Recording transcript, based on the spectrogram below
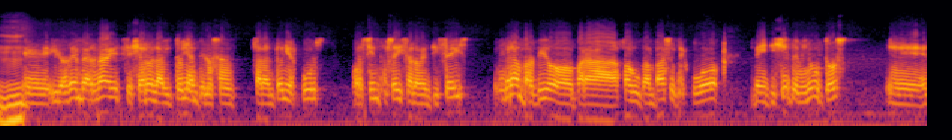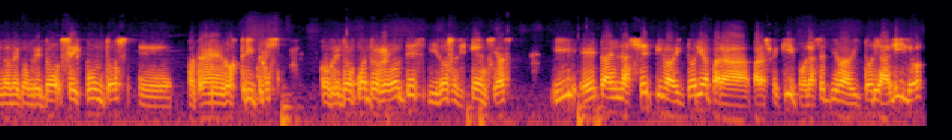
Eh, y los Denver Nuggets sellaron la victoria ante los San, Antonio Spurs por 106 a 96. Un gran partido para Facu Campazo que jugó 27 minutos eh, en donde concretó seis puntos a través de dos triples, concretó cuatro rebotes y dos asistencias. Y esta es la séptima victoria para, para su equipo, la séptima victoria al hilo,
